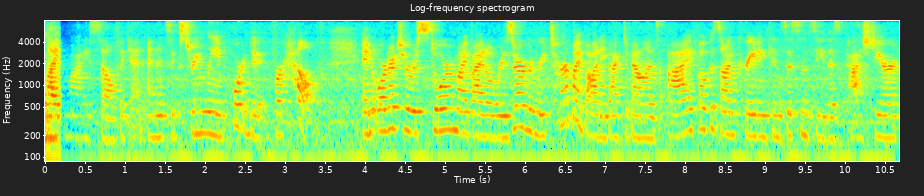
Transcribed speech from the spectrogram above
like myself again, and it's extremely important to, for health. In order to restore my vital reserve and return my body back to balance, I focused on creating consistency this past year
